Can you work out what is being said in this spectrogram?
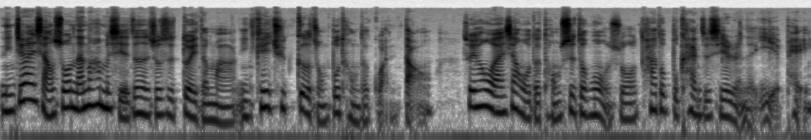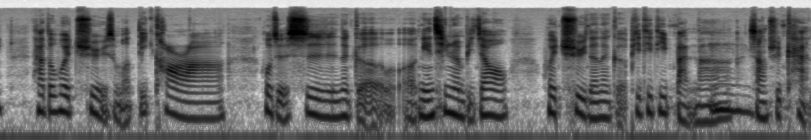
你就在想说，难道他们写的真的就是对的吗？你可以去各种不同的管道。所以后来，像我的同事都跟我说，他都不看这些人的夜配，他都会去什么 d c a r 啊，或者是那个呃年轻人比较。会去的那个 PTT 版呐，上去看，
